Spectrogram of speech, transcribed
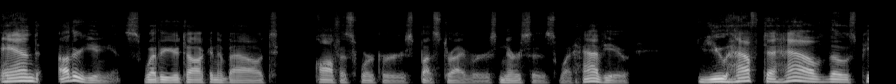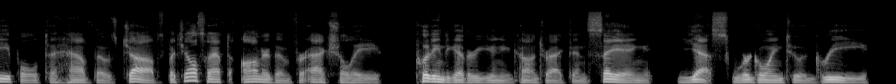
and other unions, whether you're talking about office workers, bus drivers, nurses, what have you you have to have those people to have those jobs, but you also have to honor them for actually putting together a union contract and saying, yes, we're going to agree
